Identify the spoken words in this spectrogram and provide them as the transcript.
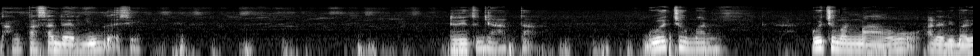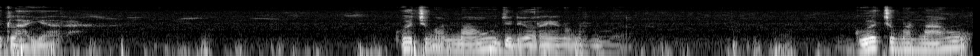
tanpa sadar juga sih. Dan itu nyata. Gue cuman gue cuman mau ada di balik layar. Gue cuman mau jadi orang yang nomor dua gue cuman mau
